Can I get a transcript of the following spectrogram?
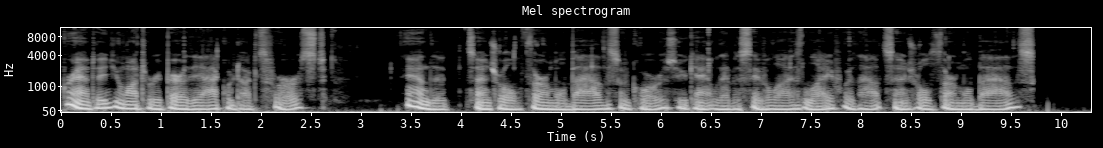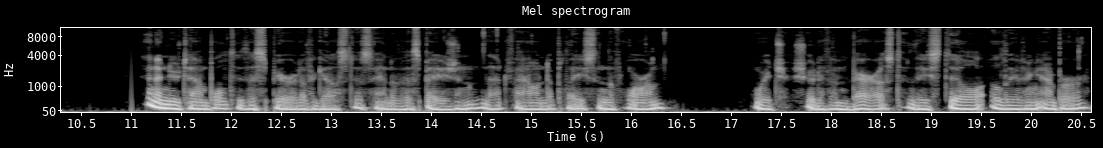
Granted, you want to repair the aqueducts first, and the central thermal baths, of course. You can't live a civilized life without central thermal baths. And a new temple to the spirit of Augustus and of Vespasian that found a place in the Forum which should have embarrassed the still living emperor.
